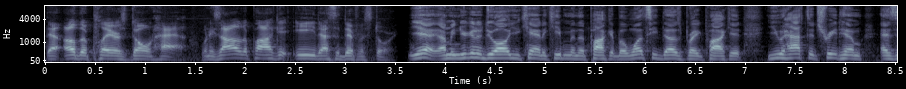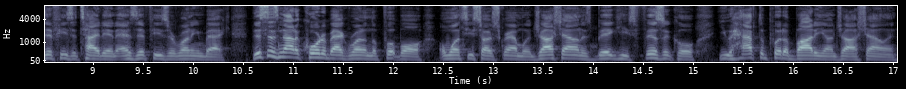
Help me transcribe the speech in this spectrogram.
that other players don't have. When he's out of the pocket, E, that's a different story. Yeah, I mean, you're going to do all you can to keep him in the pocket, but once he does break pocket, you have to treat him as if he's a tight end, as if he's a running back. This is not a quarterback running the football once he starts scrambling. Josh Allen is big, he's physical. You have to put a body on Josh Allen.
